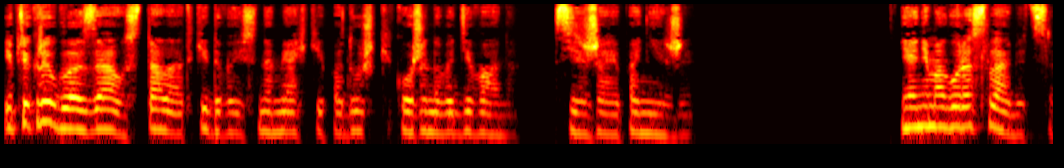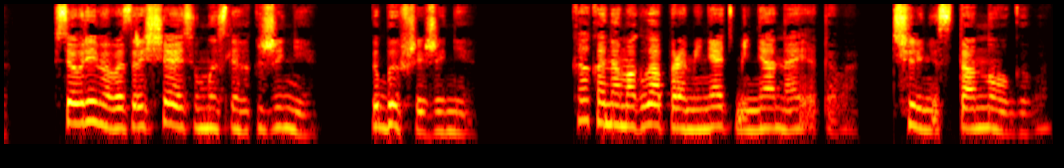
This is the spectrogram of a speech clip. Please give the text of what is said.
и, прикрыв глаза, устало откидываясь на мягкие подушки кожаного дивана, съезжая пониже. Я не могу расслабиться. Все время возвращаюсь в мыслях к жене, к бывшей жене. Как она могла променять меня на этого, членистоногого?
